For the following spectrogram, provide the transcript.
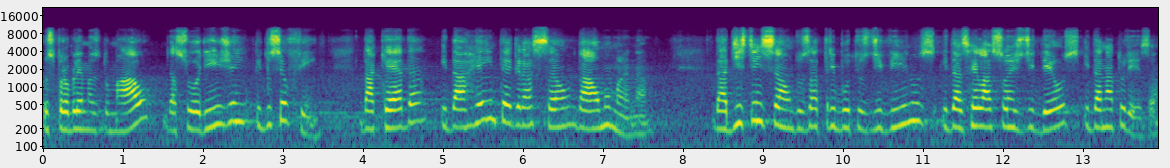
Os problemas do mal, da sua origem e do seu fim, da queda e da reintegração da alma humana, da distinção dos atributos divinos e das relações de Deus e da natureza.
